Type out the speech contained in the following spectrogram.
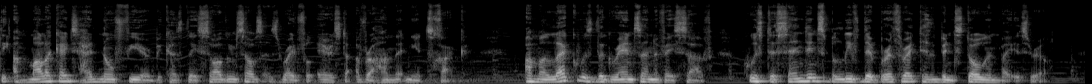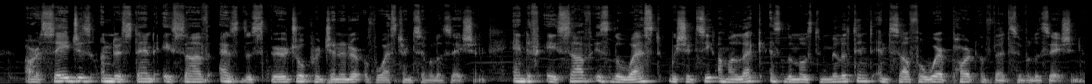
the Amalekites had no fear because they saw themselves as rightful heirs to Avraham and Yitzchak. Amalek was the grandson of Esav, whose descendants believed their birthright to have been stolen by Israel. Our sages understand Esav as the spiritual progenitor of Western civilization, and if Esav is the West, we should see Amalek as the most militant and self aware part of that civilization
